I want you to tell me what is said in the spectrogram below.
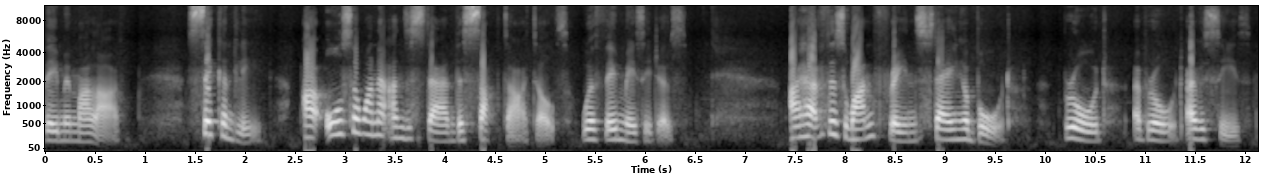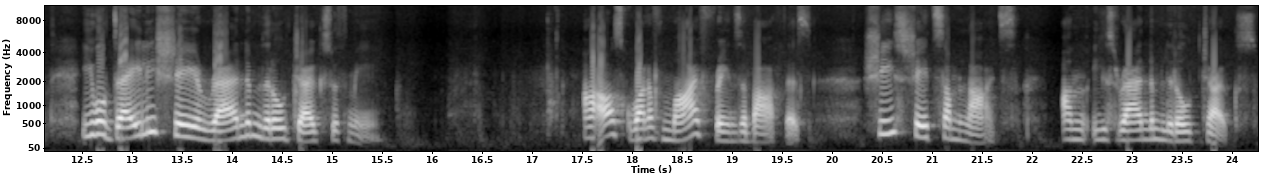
them in my life. Secondly, I also want to understand the subtitles with their messages. I have this one friend staying abroad, abroad, abroad, overseas. You will daily share random little jokes with me. I asked one of my friends about this. She shed some lights on these random little jokes.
